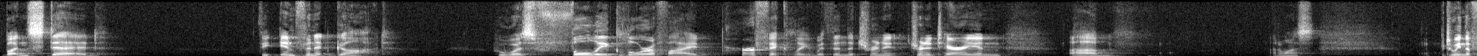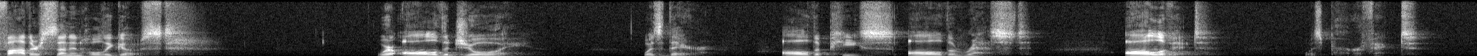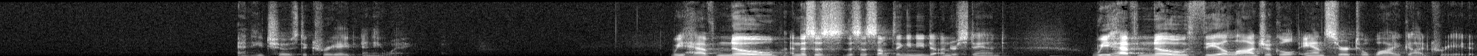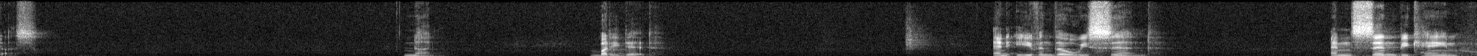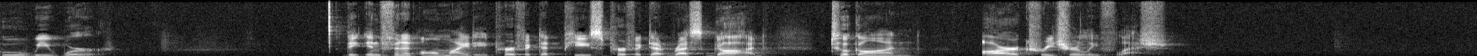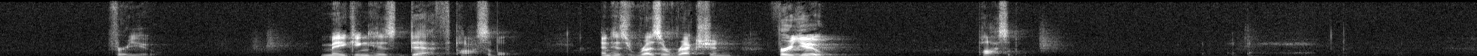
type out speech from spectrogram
But instead, the infinite God, who was fully glorified perfectly within the Trini- Trinitarian, um, I don't want to, between the Father, Son, and Holy Ghost where all the joy was there, all the peace, all the rest, all of it was perfect. And he chose to create anyway. We have no, and this is, this is something you need to understand. We have no theological answer to why God created us. None. But he did. And even though we sinned, and sin became who we were, the infinite, almighty, perfect at peace, perfect at rest God took on our creaturely flesh. for you, making his death possible and his resurrection for you possible.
